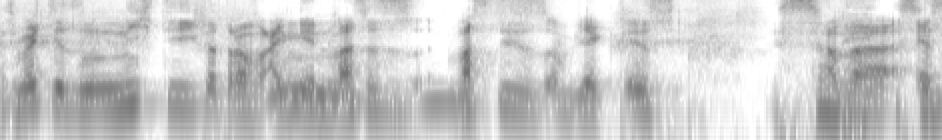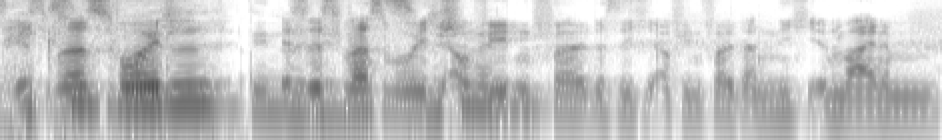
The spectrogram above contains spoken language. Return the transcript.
ich möchte jetzt nicht tiefer darauf eingehen, was, es, was dieses Objekt ist. ist. so ein- Aber so ein es ist was, wo ich, es ist was, wo ich auf jeden Fall, dass ich auf jeden Fall dann nicht in meinem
